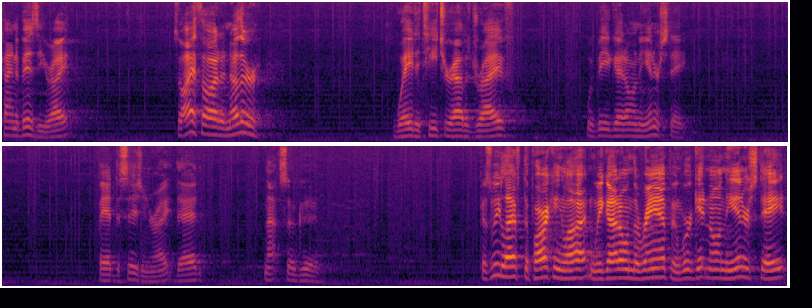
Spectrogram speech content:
Kind of busy, right? So I thought another way to teach her how to drive would be to get on the interstate. Bad decision, right, Dad? Not so good. Because we left the parking lot and we got on the ramp and we're getting on the interstate.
